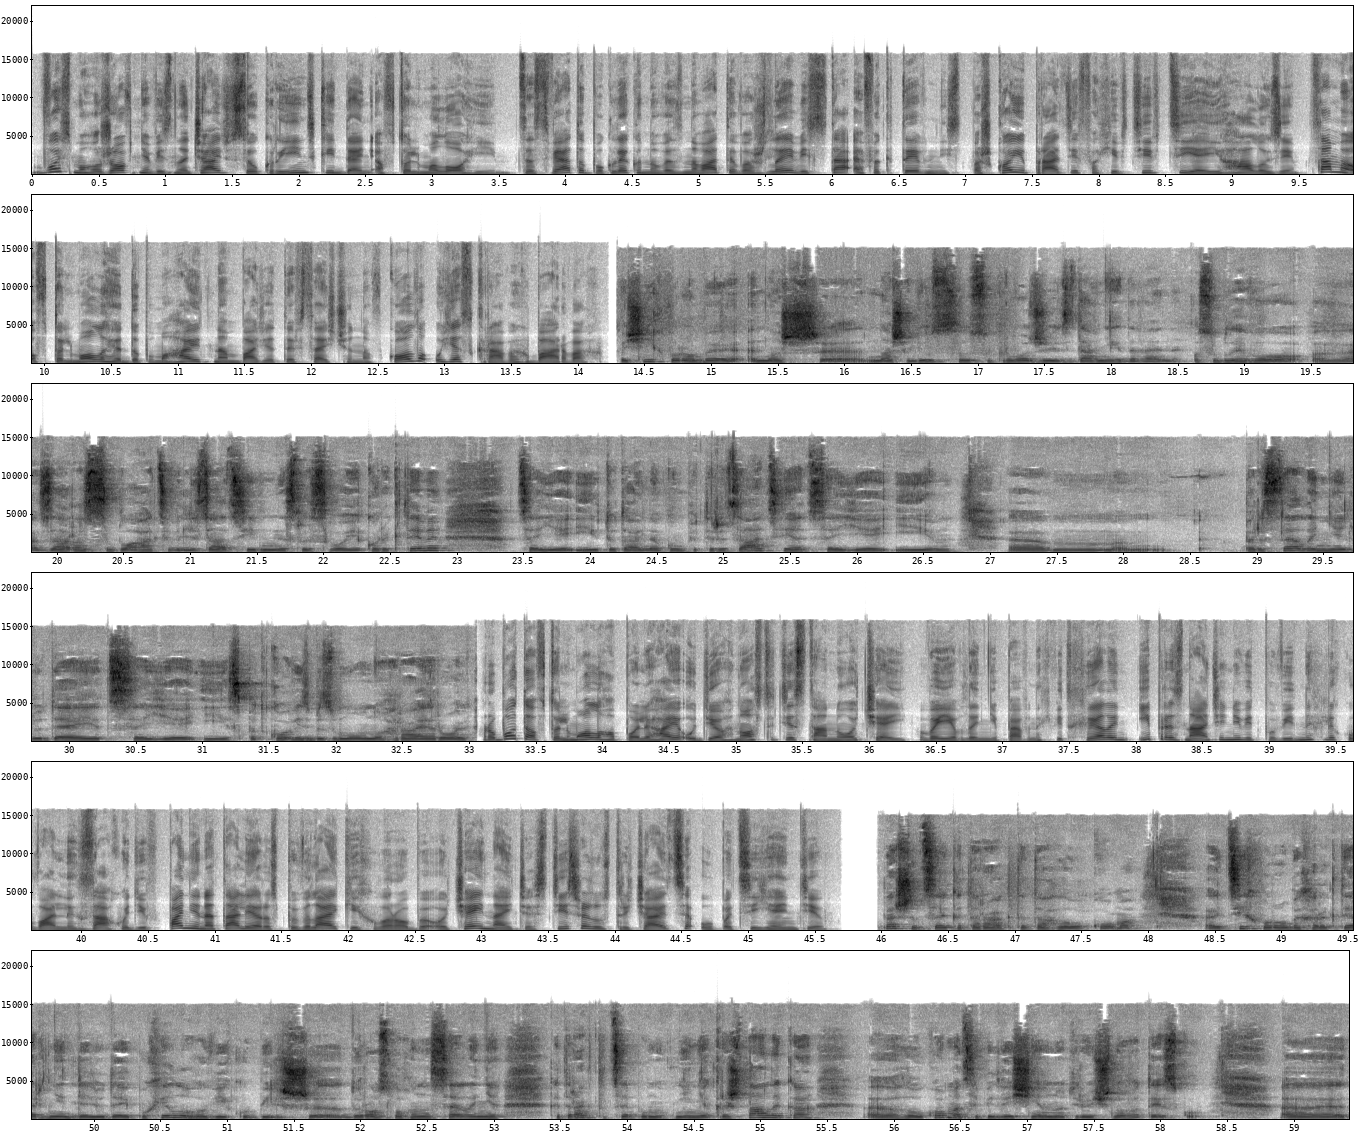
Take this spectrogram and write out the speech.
8 жовтня відзначають Всеукраїнський день офтальмології. Це свято покликано визнавати важливість та ефективність важкої праці фахівців цієї галузі. Саме офтальмологи допомагають нам бачити все, що навколо у яскравих барвах. Очні хвороби наш, наше людство супроводжують з давніх давен. Особливо е, зараз блага цивілізації внесли свої корективи. Це є і тотальна комп'ютеризація, це є і. Ем, Переселення людей, це є і спадковість, безумовно, грає роль. Робота офтальмолога полягає у діагностиці стану очей, виявленні певних відхилень і призначенні відповідних лікувальних заходів. Пані Наталія розповіла, які хвороби очей найчастіше зустрічаються у пацієнтів. Перше це катаракта та глаукома. Е, ці хвороби характерні для людей похилого віку, більш е, дорослого населення. Катаракта це помутніння кришталика, е, глаукома це підвищення внутрішнього тиску.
